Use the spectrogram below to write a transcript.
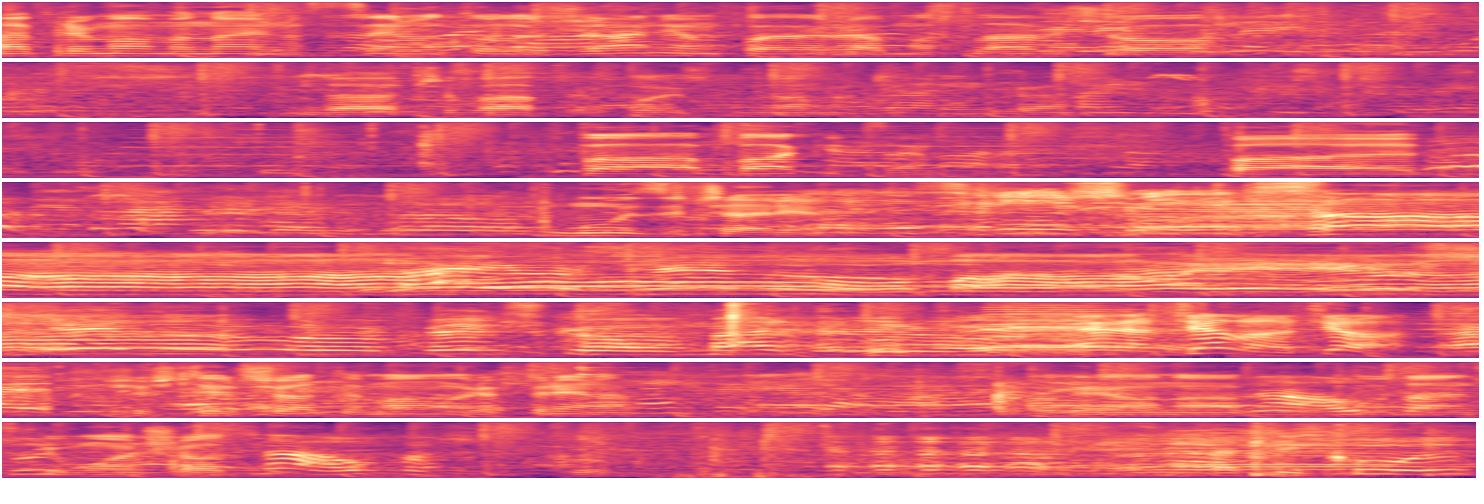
Najprej imamo najno sceno to ležanjem, pa rabimo Slavišo, da čevape koji poznamo tutunka. Pa bakice, pa eh, muzičarje. Srečnica, Pečko, materinu. Ne, načelo, načelo. Še štiri šote imamo refrena. Pa gremo na udanski one shot. Na, upaš. A ti cool?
